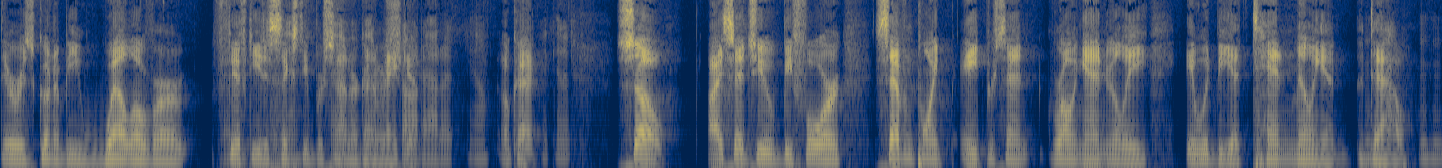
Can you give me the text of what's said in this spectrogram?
there is going to be well over 50 to 60% are going to make shot it. at it. Yeah, Okay. I get it. So I said to you before, 7.8 percent growing annually. It would be at 10 million, the mm-hmm. Dow. Mm-hmm.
